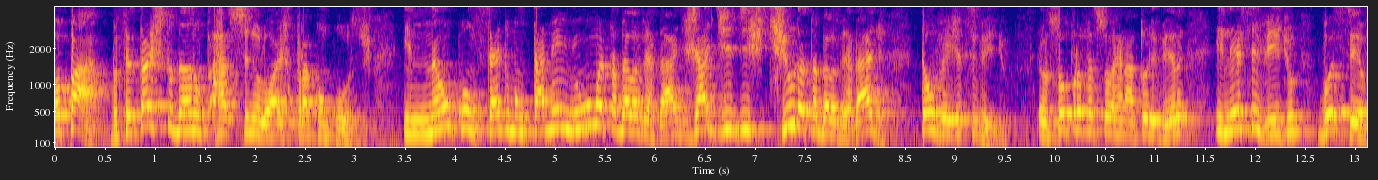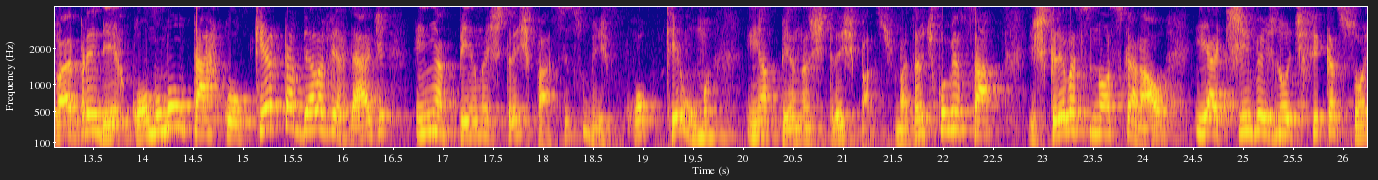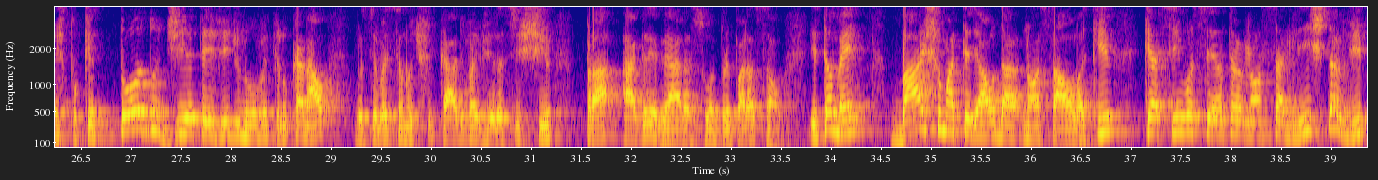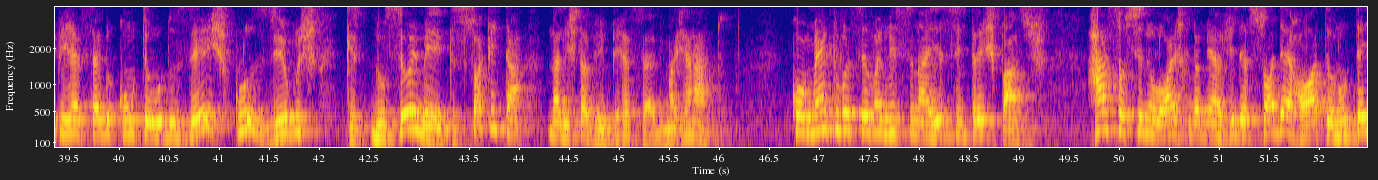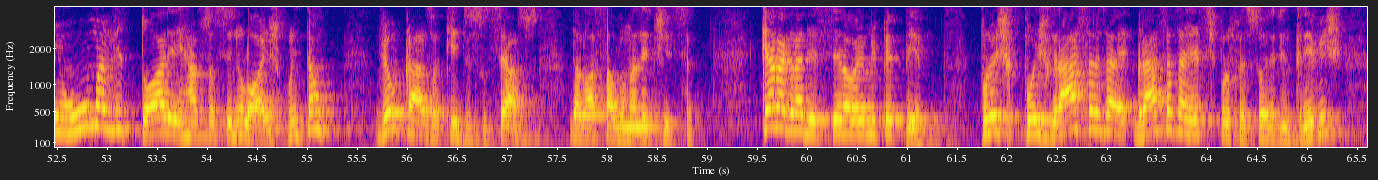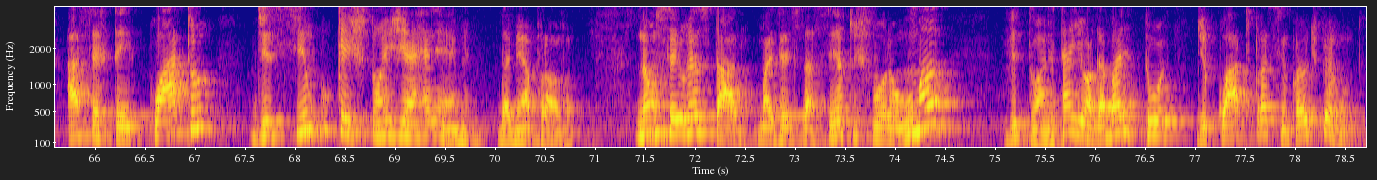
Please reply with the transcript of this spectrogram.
Opa, você está estudando raciocínio lógico para concursos e não consegue montar nenhuma tabela verdade, já desistiu da tabela verdade? Então veja esse vídeo. Eu sou o professor Renato Oliveira e nesse vídeo você vai aprender como montar qualquer tabela verdade em apenas três passos. Isso mesmo, qualquer uma em apenas três passos. Mas antes de começar, inscreva-se no nosso canal e ative as notificações, porque todo dia tem vídeo novo aqui no canal, você vai ser notificado e vai vir assistir para agregar a sua preparação. E também baixe o material da nossa aula aqui, que assim você entra na nossa lista VIP e recebe conteúdos exclusivos que, no seu e-mail, que só quem está na lista VIP recebe. Mas Renato, como é que você vai me ensinar isso em três passos? Raciocínio lógico da minha vida é só derrota, eu não tenho uma vitória em raciocínio lógico. Então, vê o caso aqui de sucesso da nossa aluna Letícia. Quero agradecer ao MPP, pois, pois graças, a, graças a esses professores incríveis, acertei quatro de cinco questões de RLM da minha prova. Não sei o resultado, mas esses acertos foram uma vitória. Tá aí, ó, gabaritou de 4 para 5. Aí eu te pergunto,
